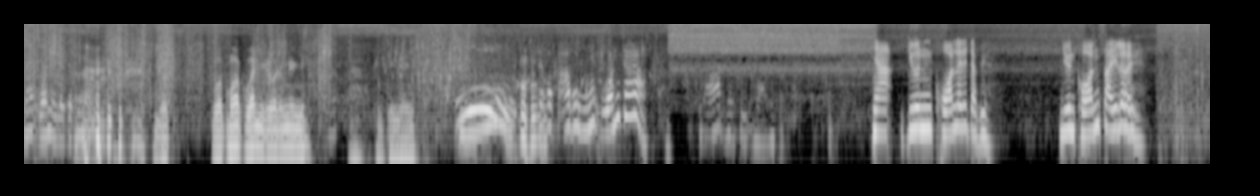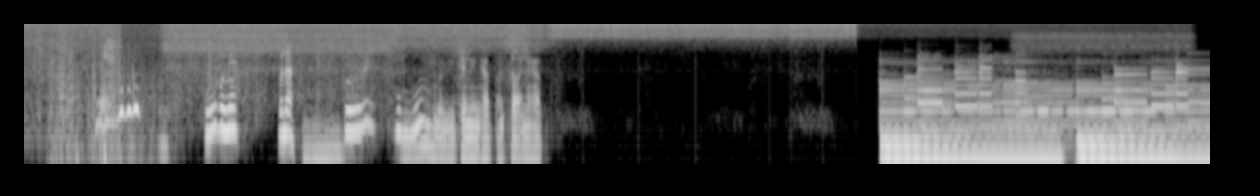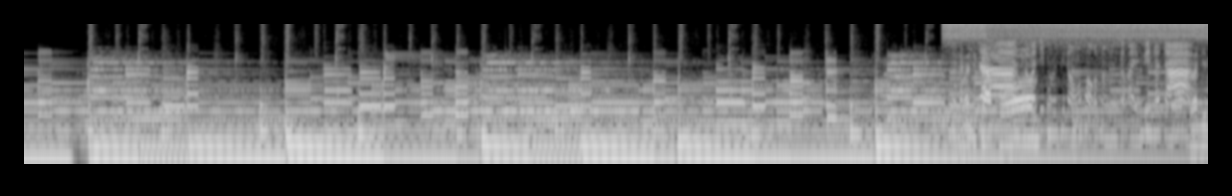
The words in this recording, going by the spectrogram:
หัวขวนนี่ก็จะพี่น้องบวกบวกหัวขวนอีกตัวนึงนี่เป็นจังไดแต่ว่าปลาบุหัวขวนจ้าเนี่ยยืนขอนเลยได้อจ้ะพี่ ยืนขอนใส่เลยโอ้ยคนนี้คนน่ะเฮ้ยเบิ่งอีกเทื่อหนึงครับ อันสอนนะครับ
